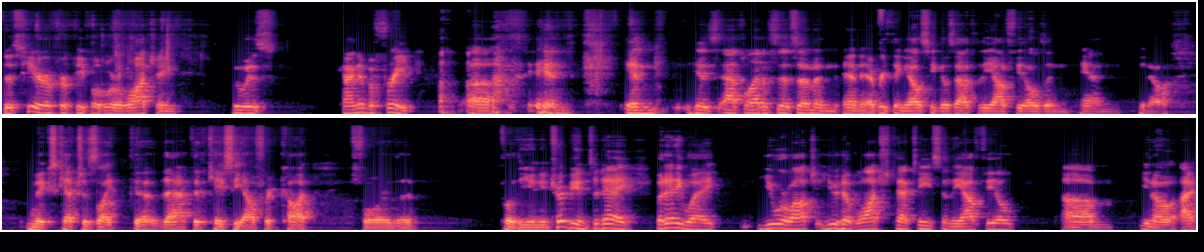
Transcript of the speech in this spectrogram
this here for people who are watching, who is kind of a freak uh, in in his athleticism and, and everything else. He goes out to the outfield and and you know makes catches like uh, that that K.C. Alfred caught for the for the Union Tribune today. But anyway, you were watching. You have watched Tatis in the outfield. Um, you know, I,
